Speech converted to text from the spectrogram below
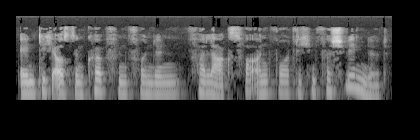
endlich aus den Köpfen von den Verlagsverantwortlichen verschwindet.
